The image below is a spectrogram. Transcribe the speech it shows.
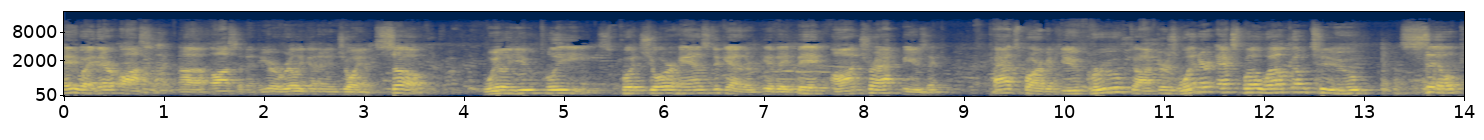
Anyway, they're awesome. Uh, awesome. And you're really going to enjoy them. So, will you please put your hands together, give a big OnTrack music, Pat's Barbecue, Groove Doctors, Winter Expo, welcome to Silk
